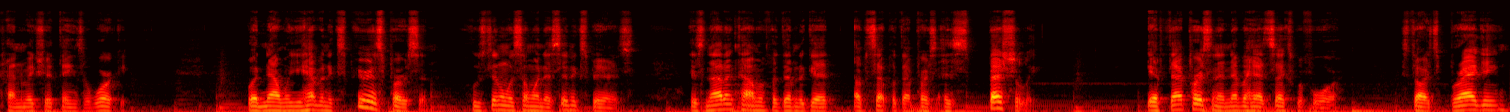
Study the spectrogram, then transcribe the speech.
trying to make sure things are working. But now, when you have an experienced person who's dealing with someone that's inexperienced, it's not uncommon for them to get upset with that person, especially if that person that never had sex before starts bragging,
